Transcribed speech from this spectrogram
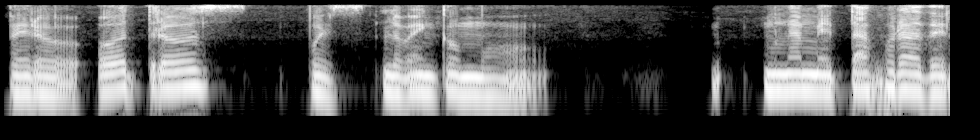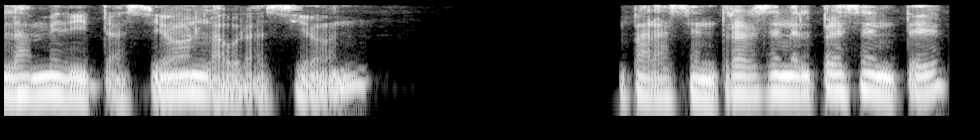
Pero otros pues lo ven como una metáfora de la meditación, la oración, para centrarse en el presente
